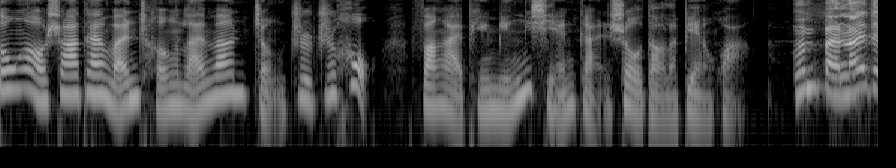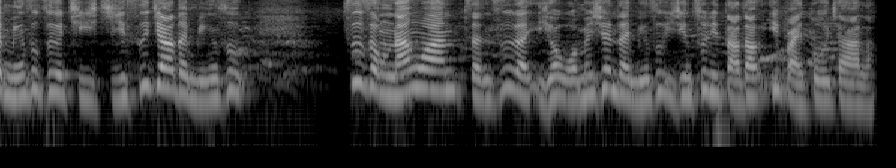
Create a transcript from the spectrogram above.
东澳沙滩完成蓝湾整治之后，方爱萍明显感受到了变化。我们本来的民宿只有几几十家的民宿，自从蓝湾整治了以后，我们现在民宿已经顺利达到一百多家了。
